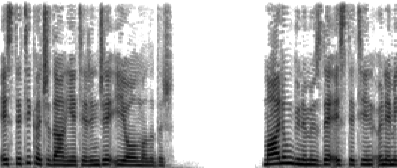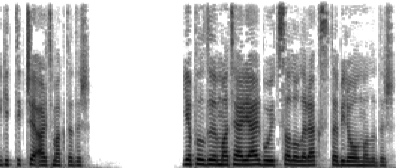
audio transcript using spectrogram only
Estetik açıdan yeterince iyi olmalıdır. Malum günümüzde estetiğin önemi gittikçe artmaktadır. Yapıldığı materyal boyutsal olarak stabil olmalıdır.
